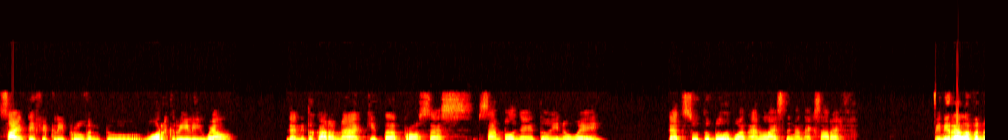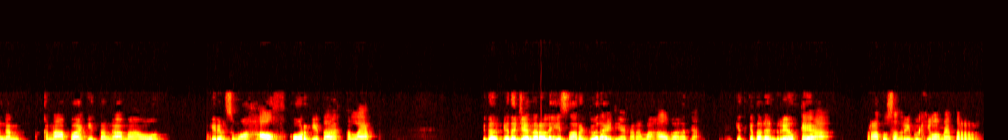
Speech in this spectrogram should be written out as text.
scientifically proven to work really well. Dan itu karena kita proses sampelnya itu in a way that suitable buat analyze dengan XRF. Ini relevan dengan kenapa kita nggak mau kirim semua half core kita ke lab. Itu itu generally it's not a good idea karena mahal banget kan. Kita, kita udah drill kayak ratusan ribu kilometer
